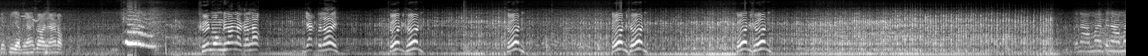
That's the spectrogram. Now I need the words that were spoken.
จะเกียบยังตอยังดอกคืนวงเดือนแล้วกันล็อกยัดไปเลยคืนคืนคืนคืนคืนคืนคืนไปนาไหมไปนาไหม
